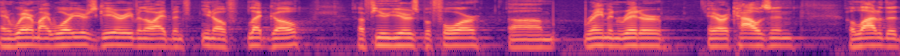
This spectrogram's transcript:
and wear my Warriors gear, even though I had been, you know, let go a few years before. Um, Raymond Ridder, Eric Housen, a lot of the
